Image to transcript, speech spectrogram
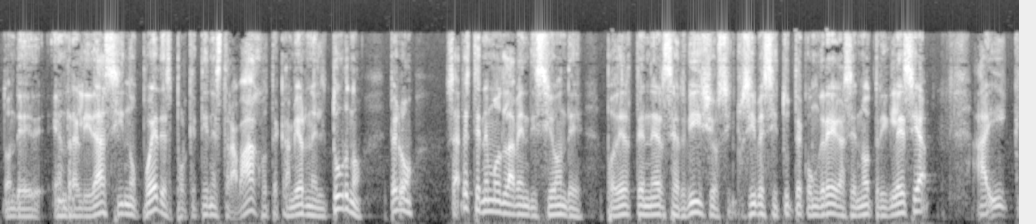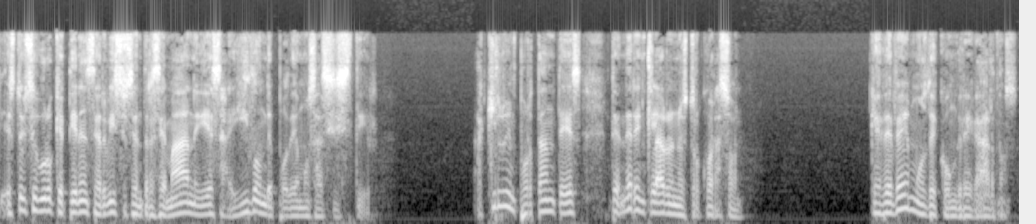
donde en realidad sí no puedes porque tienes trabajo, te cambiaron el turno, pero ¿Sabes? Tenemos la bendición de poder tener servicios, inclusive si tú te congregas en otra iglesia, ahí estoy seguro que tienen servicios entre semana y es ahí donde podemos asistir. Aquí lo importante es tener en claro en nuestro corazón que debemos de congregarnos.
